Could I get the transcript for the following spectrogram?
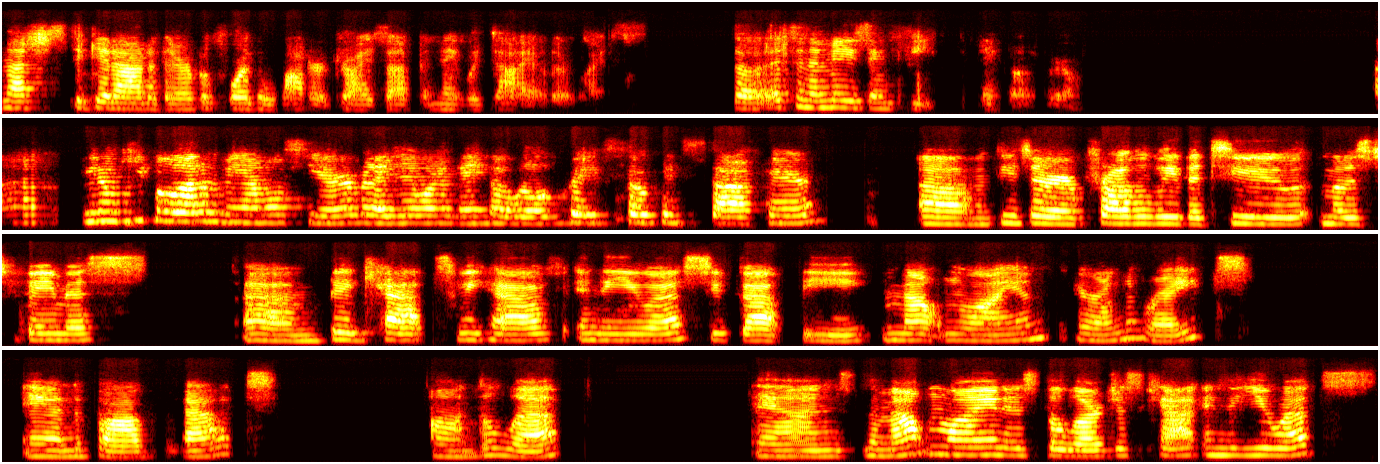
that's just to get out of there before the water dries up and they would die otherwise. So it's an amazing feat they go through. Uh, we don't keep a lot of mammals here, but I did want to make a little quick focus stop here. Um, these are probably the two most famous um, big cats we have in the US. You've got the mountain lion here on the right and the bobcat on the left. And the mountain lion is the largest cat in the US.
